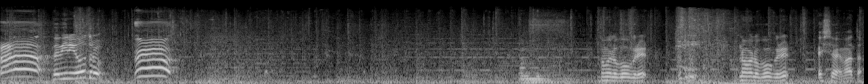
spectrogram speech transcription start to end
¡Ah! Me viene otro. ¡Ah! No me lo puedo creer. No me lo puedo creer. Ese me mata.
